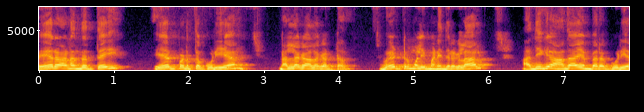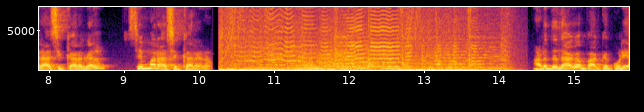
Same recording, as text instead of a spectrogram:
பேரானந்தத்தை ஏற்படுத்தக்கூடிய நல்ல காலகட்டம். வேற்றுமொழி மனிதர்களால் அதிக ஆதாயம் பெறக்கூடிய ராசிக்காரர்கள் சிம்ம ராசிக்காரர்கள். அடுத்ததாக பார்க்கக்கூடிய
